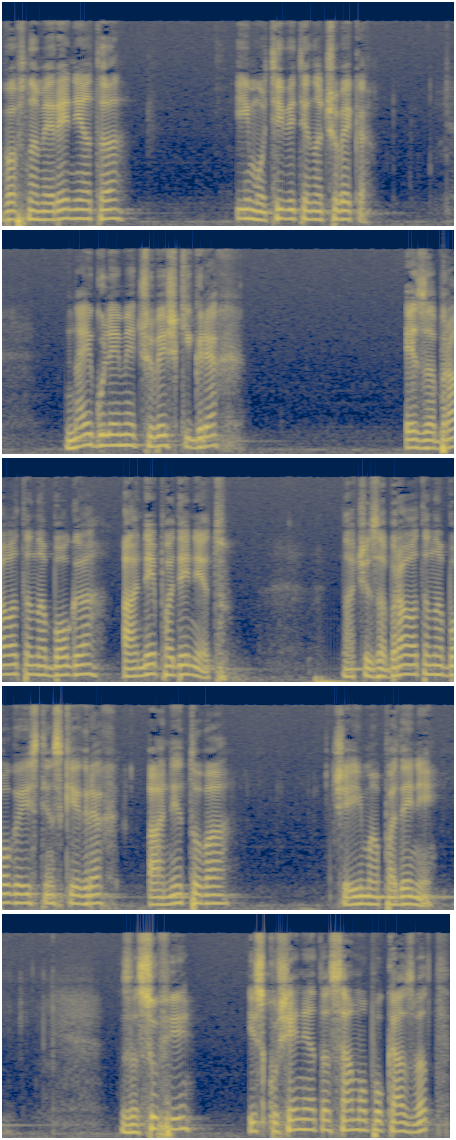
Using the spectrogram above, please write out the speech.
в намеренията и мотивите на човека. Най-големият човешки грях е забравата на Бога, а не падението. Значи забравата на Бога е истинския грях, а не това, че има падение. За суфи изкушенията само показват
